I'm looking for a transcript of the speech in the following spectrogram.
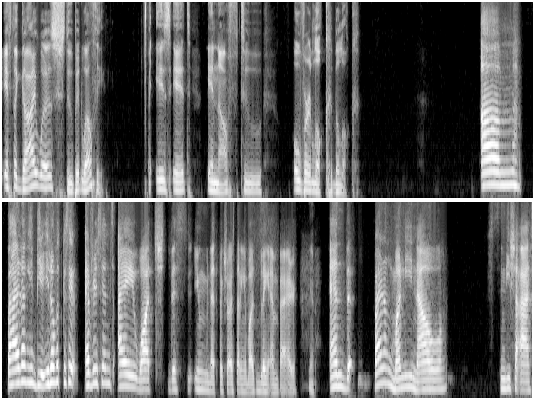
If the guy was stupid wealthy, is it enough to overlook the look? Um, parang hindi. You know what? Kasi ever since I watched this, yung Netflix show I was telling about, Bling Empire. Yeah. And parang money now, hindi siya as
